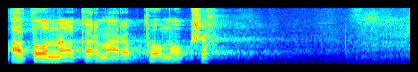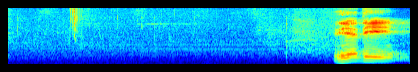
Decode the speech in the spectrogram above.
अतो न कर्मारब्धो मोक्ष। यदि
